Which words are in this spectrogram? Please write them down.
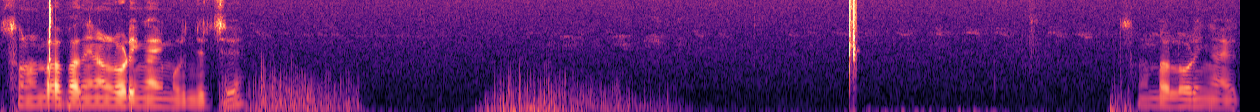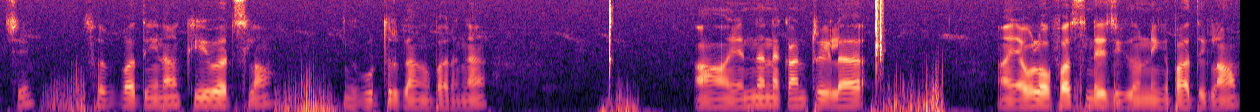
ஸோ நண்பா பார்த்தீங்கன்னா லோடிங் ஆகி முடிஞ்சிருச்சு. ரொம்ப லோடிங் ஆகிடுச்சு ஸோ இப்போ பார்த்தீங்கன்னா கீவேர்ட்ஸ்லாம் இங்கே கொடுத்துருக்காங்க பாருங்கள் எந்தெந்த கண்ட்ரியில் எவ்வளோ பர்சன்டேஜ் இருக்குதுன்னு நீங்கள் பார்த்துக்கலாம்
